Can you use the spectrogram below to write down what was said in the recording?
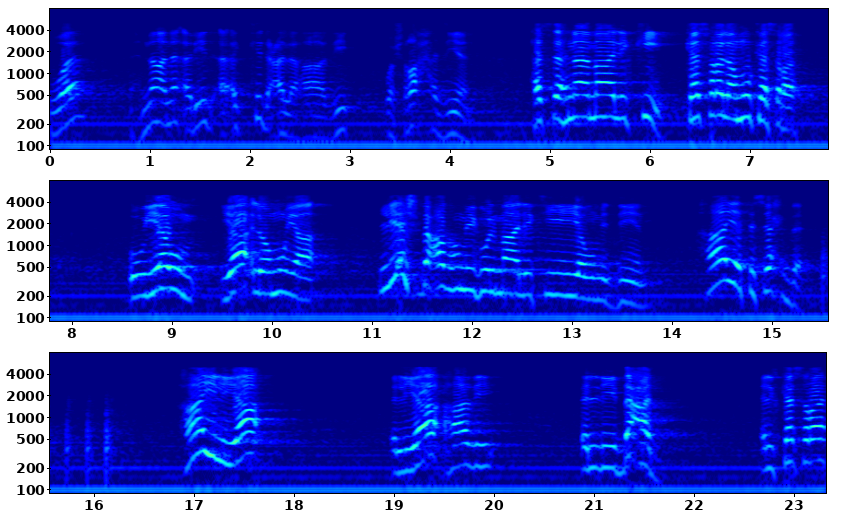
وهنا أنا أريد أأكد على هذه وأشرحها زين. هسه هنا مالكي كسرة لو مو كسرة؟ ويوم ياء لو مو ياء. ليش بعضهم يقول مالكي يوم الدين؟ هاي تسحبه. هاي الياء. الياء هذه اللي بعد الكسرة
